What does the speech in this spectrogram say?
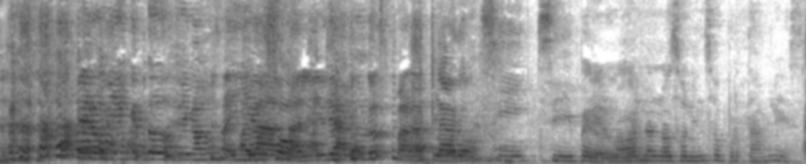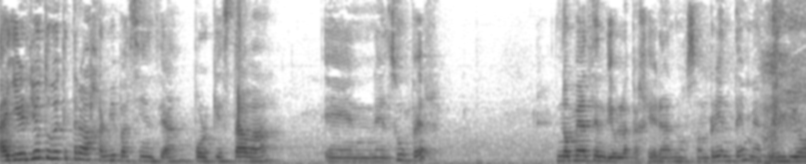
pero bien que todos llegamos ahí Al a salir de apuros para Ah, claro, sí. Sí, pero pero, no, no, bueno. no, no, son insoportables. Ayer yo tuve que trabajar mi paciencia porque estaba en el súper. No me atendió la cajera no sonriente, me atendió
